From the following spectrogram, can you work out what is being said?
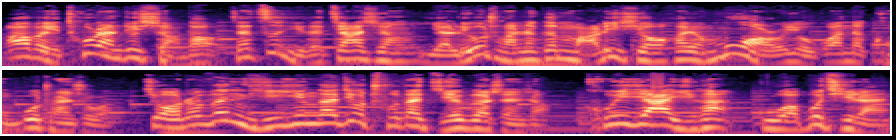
阿伟突然就想到，在自己的家乡也流传着跟玛丽肖还有木偶有关的恐怖传说，觉着问题应该就出在杰哥身上。回家一看，果不其然，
